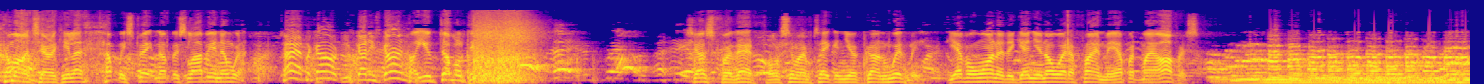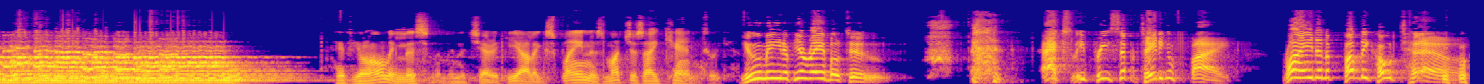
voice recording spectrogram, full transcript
Come on, Cherokee. Let, help me straighten up this lobby, and then we'll. Chad, look out. He's got his gun. Oh, you double dip. Just for that, Folsom, I'm taking your gun with me. If you ever want it again, you know where to find me up at my office. If you'll only listen a minute, Cherokee, I'll explain as much as I can to you. You mean if you're able to? Actually precipitating a fight. Right in a public hotel.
